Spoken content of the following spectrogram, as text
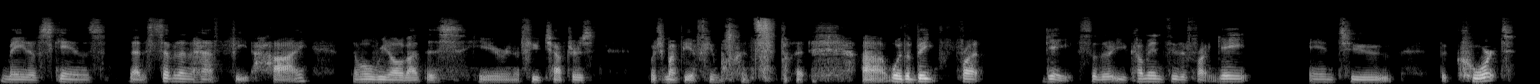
made of skins that is seven and a half feet high. And we'll read all about this here in a few chapters, which might be a few months, but uh, with a big front gate. So that you come in through the front gate into the court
